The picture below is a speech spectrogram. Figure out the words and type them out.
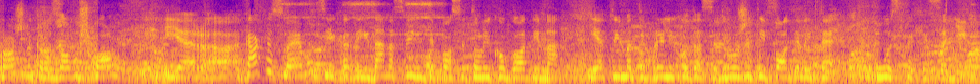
prošle kroz ovu školu, jer kakve su emocije kada ih danas vidite posle toliko godina i eto imate priliku da se družite i podelite uspehe sa njima?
